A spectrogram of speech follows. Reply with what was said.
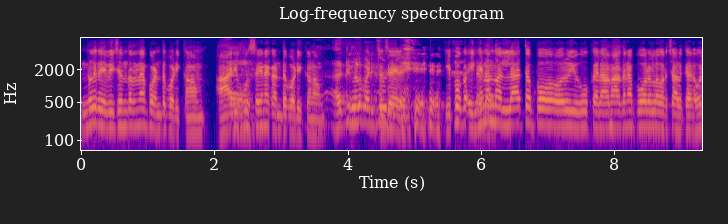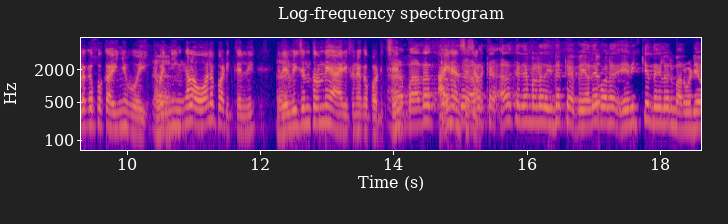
നിങ്ങൾ രവിചന്ദ്രനെ പണ്ട് പഠിക്കണം. ആരിഫ് ഹുസൈനെ കണ്ട് പഠിക്കണം. അതൊക്കെ നിങ്ങൾ പഠിച്ചു ഇപ്പൊ ഇങ്ങനൊന്നും അല്ലാത്തപ്പോ ഒരു യു കലാനാഥനെ പോലുള്ള കുറച്ച് ആൾക്കാർ ഓലൊക്കെ ഇപ്പൊ കഴിഞ്ഞു പോയി അപ്പൊ നിങ്ങൾ ഓലെ പഠിക്കൽ രവിചന്ദ്രനെ ആരിഫിനൊക്കെ പഠിച്ച് അതിനനുസരിച്ച് അതൊക്കെ ഞാൻ പറഞ്ഞത് ഇതൊക്കെ അതേപോലെ എനിക്ക് എന്തെങ്കിലും ഒരു മറുപടിയോ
